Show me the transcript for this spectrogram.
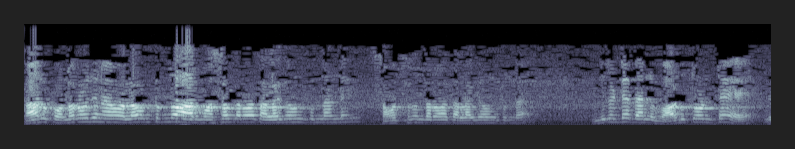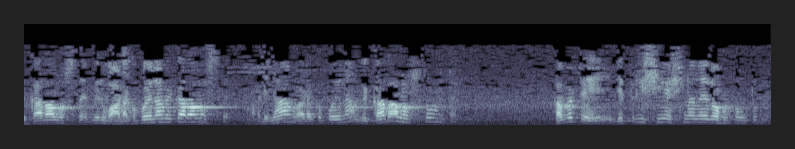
కారు కొన్న రోజున ఎలా ఉంటుందో ఆరు మాసాల తర్వాత అలాగే ఉంటుందండి సంవత్సరం తర్వాత అలాగే ఉంటుందా? ఎందుకంటే దాన్ని వాడుతుంటే వికారాలు వస్తాయి. మీరు వాడకపోయినా వికారాలు వస్తాయి. వాడినా వాడకపోయినా వికారాలు వస్తూ ఉంటాయి. కాబట్టి డిప్రిషియేషన్ అనేది ఒకటి ఉంటుంది.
